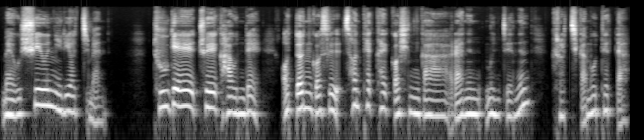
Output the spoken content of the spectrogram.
매우 쉬운 일이었지만 두 개의 죄 가운데 어떤 것을 선택할 것인가 라는 문제는 그렇지가 못했다.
